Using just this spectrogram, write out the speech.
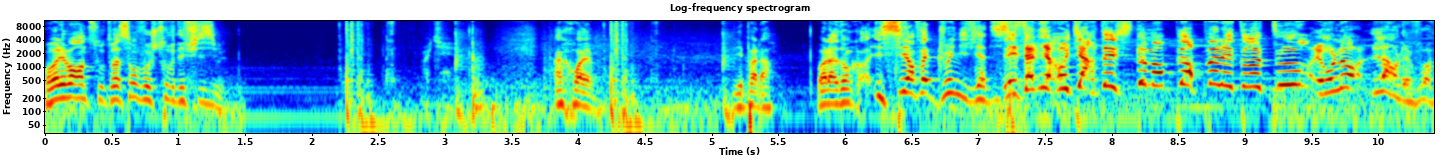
On va aller voir en dessous. De toute façon, faut que je trouve des fusibles. Ok. Incroyable. Il est pas là. Voilà, donc ici en fait, Green il vient d'ici. Les amis, regardez justement, Purple est de retour et on le... là on le voit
